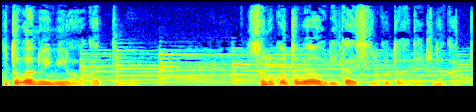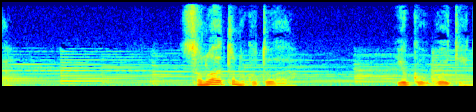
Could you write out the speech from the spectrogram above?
言葉の意味は分かってもその言葉を理解することはできなかった。その後のことはよく覚えていない。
